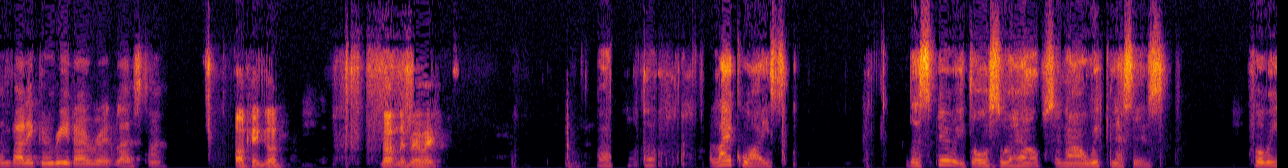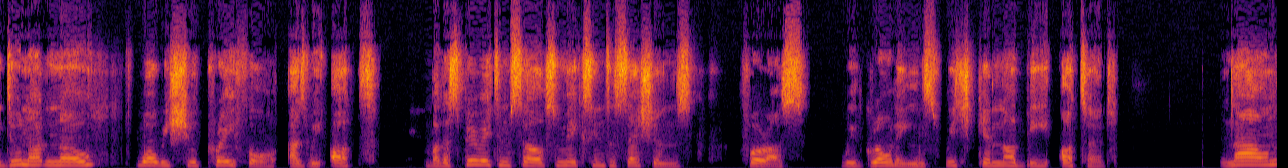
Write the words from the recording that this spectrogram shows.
Somebody can read. I read last time. Okay, good. Not the baby. Uh, uh, Likewise, the Spirit also helps in our weaknesses, for we do not know what we should pray for as we ought, but the Spirit Himself makes intercessions for us with groanings which cannot be uttered. Now,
